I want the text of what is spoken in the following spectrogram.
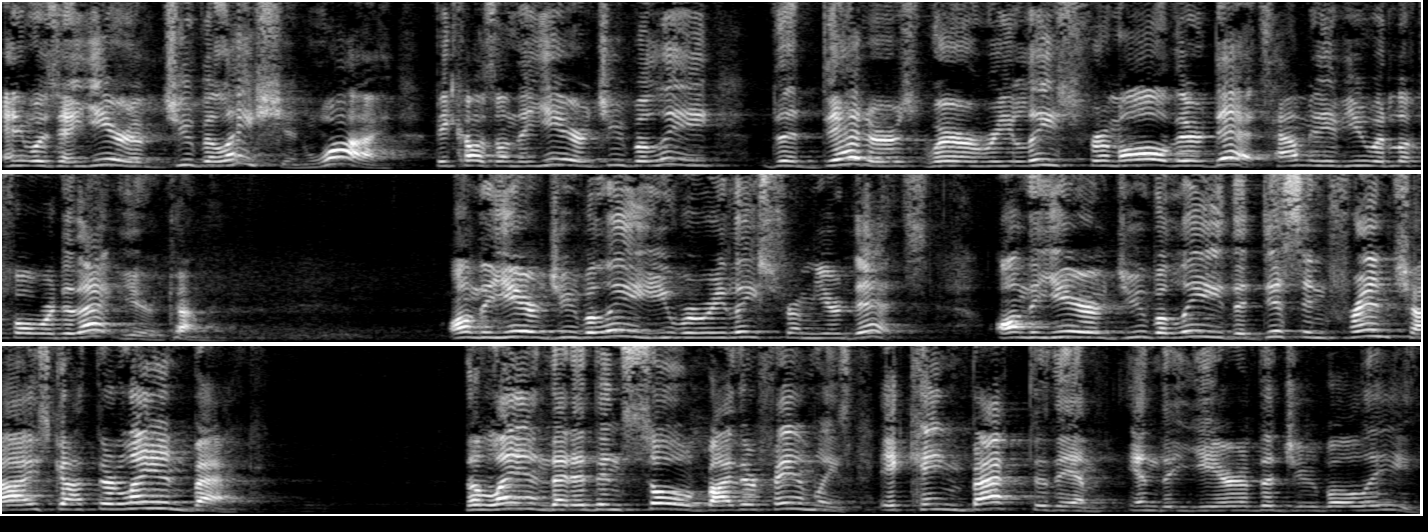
and it was a year of jubilation. Why? Because on the year of Jubilee, the debtors were released from all their debts. How many of you would look forward to that year coming? On the year of Jubilee, you were released from your debts. On the year of Jubilee, the disenfranchised got their land back. The land that had been sold by their families, it came back to them in the year of the Jubilee.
